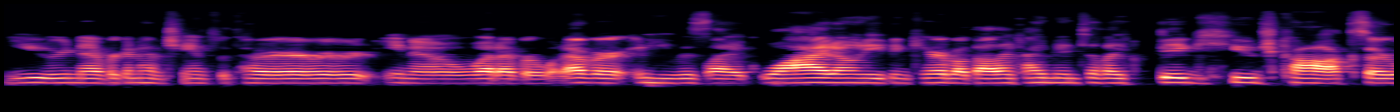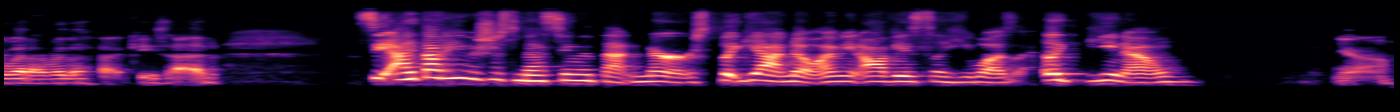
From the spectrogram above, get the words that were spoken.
you're never gonna have a chance with her, you know, whatever, whatever. And he was like, Well, I don't even care about that. Like I'm into like big, huge cocks or whatever the fuck he said. See, I thought he was just messing with that nurse, but yeah, no, I mean, obviously he was like, you know, Yeah.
